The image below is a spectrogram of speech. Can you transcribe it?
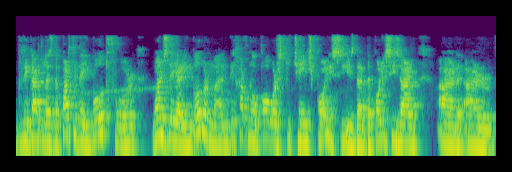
regardless the party they vote for, once they are in government, they have no powers to change policies. That the policies are are are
